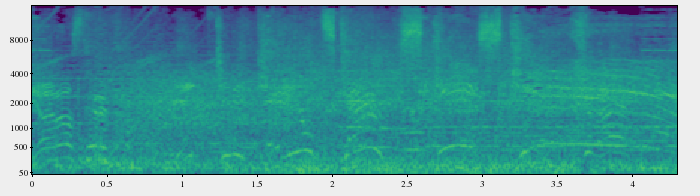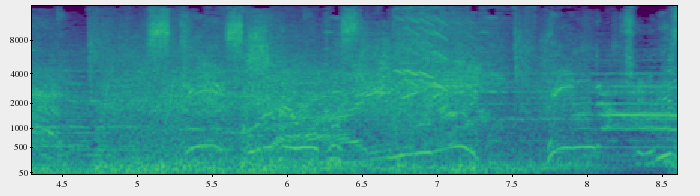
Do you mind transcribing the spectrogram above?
やらせる一気に蹴りをつけるスキースキースキーこれで落とすフィンガー切り裂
